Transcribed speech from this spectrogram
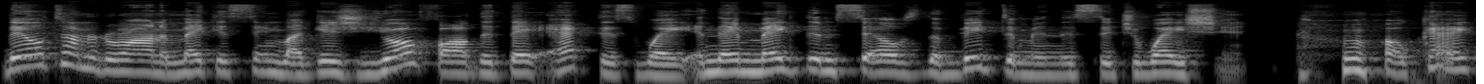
They'll turn it around and make it seem like it's your fault that they act this way and they make themselves the victim in this situation. okay.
